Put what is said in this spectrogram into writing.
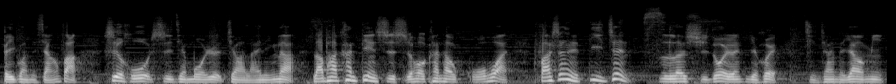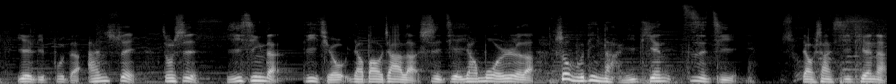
悲观的想法，似乎世界末日就要来临了。哪怕看电视时候看到国外发生了地震，死了许多人，也会。紧张的要命，夜里不得安睡，总是疑心的地球要爆炸了，世界要末日了，说不定哪一天自己要上西天了？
